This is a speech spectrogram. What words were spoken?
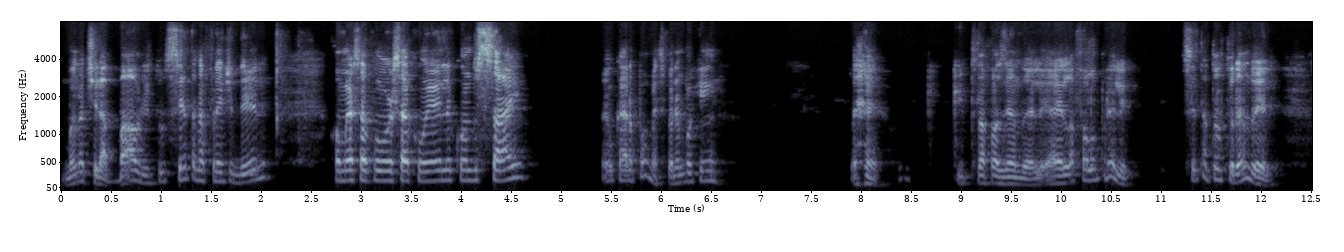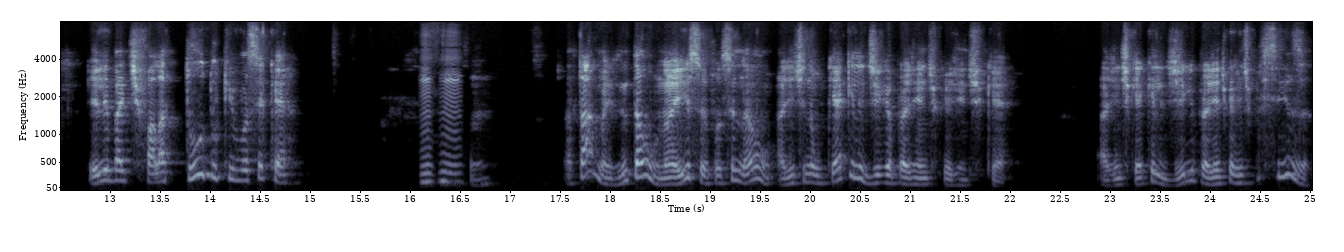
manda tirar balde, tudo, senta na frente dele, começa a conversar com ele, quando sai, aí o cara, pô, mas espera um pouquinho. o que tu tá fazendo? Aí ela falou pra ele, você tá torturando ele. Ele vai te falar tudo o que você quer. Uhum. Ah, tá, mas então, não é isso? Eu falei assim, não, a gente não quer que ele diga pra gente o que a gente quer. A gente quer que ele diga pra gente o que a gente precisa.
